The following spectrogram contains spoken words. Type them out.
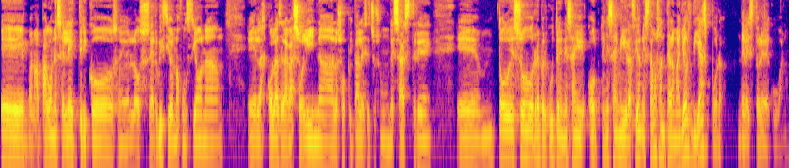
Eh, bueno, apagones eléctricos, eh, los servicios no funcionan, eh, las colas de la gasolina, los hospitales hechos un desastre. todo eso repercute en esa, en esa emigración. Estamos ante la mayor diáspora de la historia de Cuba. ¿no?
